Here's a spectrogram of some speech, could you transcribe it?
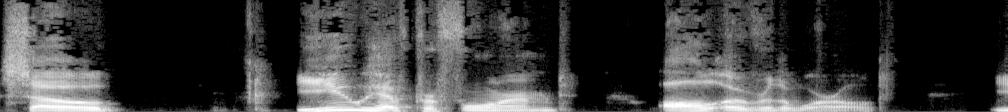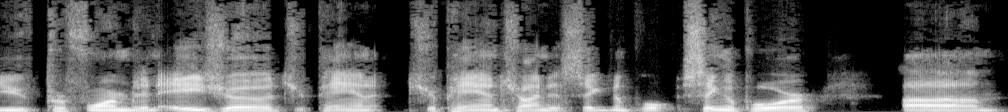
So you have performed all over the world. You've performed in Asia, Japan, Japan, China, Singapore, Singapore. Um,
